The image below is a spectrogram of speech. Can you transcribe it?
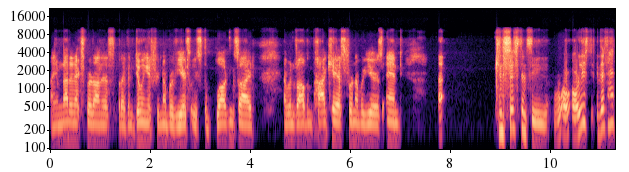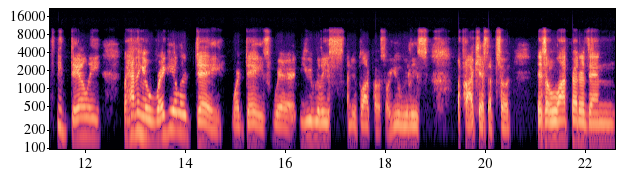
I am not an expert on this, but I've been doing it for a number of years, at least the blogging side. I've been involved in podcasts for a number of years, and consistency, or, or at least it doesn't have to be daily, but having a regular day or days where you release a new blog post or you release a podcast episode is a lot better than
